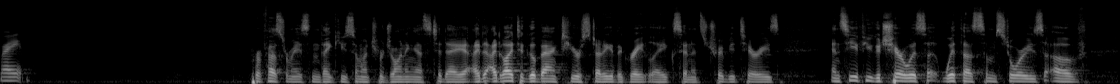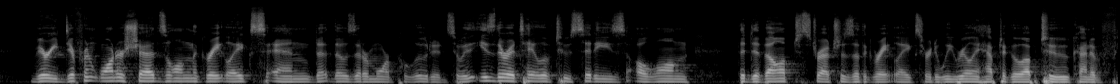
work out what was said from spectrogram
right? Professor Mason, thank you so much for joining us today. I'd, I'd, like to go back to your study of the Great Lakes and its tributaries and see if you could share with, with us some stories of very different watersheds along the Great Lakes and those that are more polluted. So is there a tale of two cities along the developed stretches of the Great Lakes, or do we really have to go up to kind of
